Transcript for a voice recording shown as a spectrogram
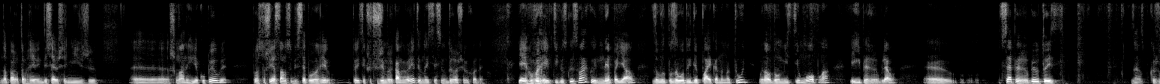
на пару там гривень дешевше, ніж е, шланги я купив би. Просто що я сам собі все поварив. Тобто, якщо чужими руками варити, воно, звісно, дорожче виходить. Я його варив тільки сваркою, не паяв. По заводу йде пайка на латунь, вона в одному місці лопла, я її переробляв. Е, все переробив, тобто, зараз покажу.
